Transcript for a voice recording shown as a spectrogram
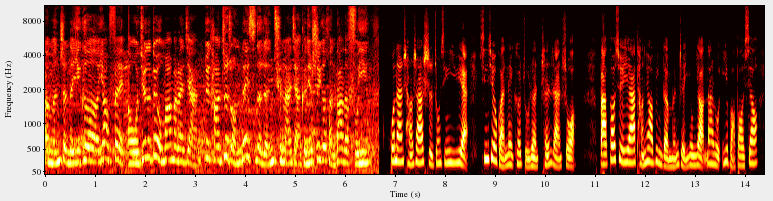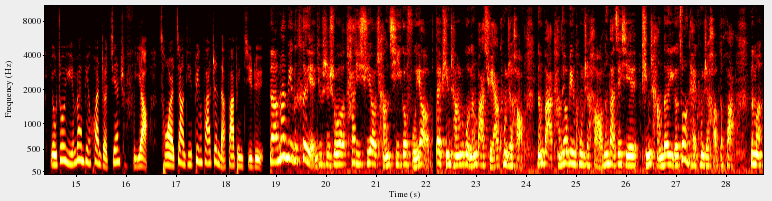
呃门诊的一个药费。呃，我觉得对我妈妈来讲，对她这种类似的人群来讲，肯定是一个很大的福音。湖南长沙市中心医院心血管内科主任陈然说。把高血压、糖尿病的门诊用药纳入医保报销，有助于慢病患者坚持服药，从而降低并发症的发病几率。那慢病的特点就是说，它需要长期一个服药，在平常如果能把血压控制好，能把糖尿病控制好，能把这些平常的一个状态控制好的话，那么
